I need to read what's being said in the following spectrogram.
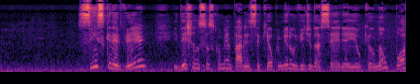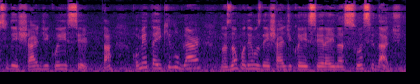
se inscrever e deixa nos seus comentários. Esse aqui é o primeiro vídeo da série aí, o que eu não posso deixar de conhecer, tá? Comenta aí que lugar nós não podemos deixar de conhecer aí na sua cidade.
